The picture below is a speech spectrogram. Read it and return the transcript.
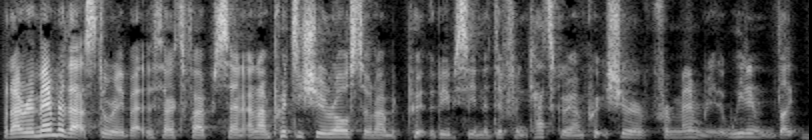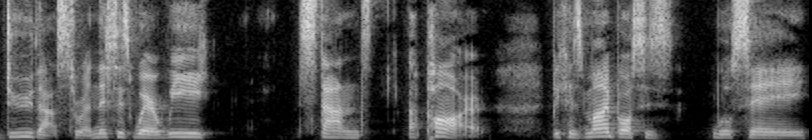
But I remember that story about the 35%, and I'm pretty sure also, and I would put the BBC in a different category, I'm pretty sure from memory that we didn't like do that story. And this is where we stand apart because my bosses will say,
